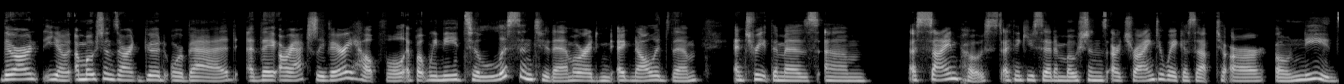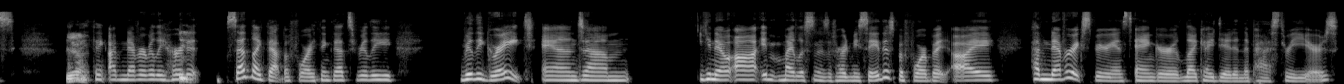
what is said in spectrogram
there aren't, you know, emotions aren't good or bad. They are actually very helpful, but we need to listen to them or acknowledge them and treat them as um, a signpost. I think you said emotions are trying to wake us up to our own needs. Yeah. And I think I've never really heard it said like that before. I think that's really, really great. And um, you know, uh, it, my listeners have heard me say this before, but I have never experienced anger like I did in the past three years.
